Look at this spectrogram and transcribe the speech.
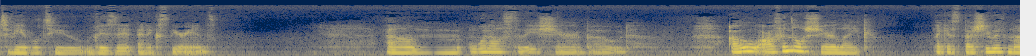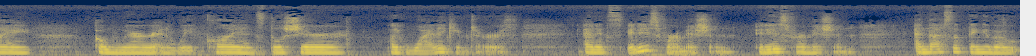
to be able to visit and experience. Um, what else do they share about? Oh, often they'll share like, like especially with my aware and awake clients, they'll share like why they came to Earth, and it's it is for a mission. It is for a mission, and that's the thing about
